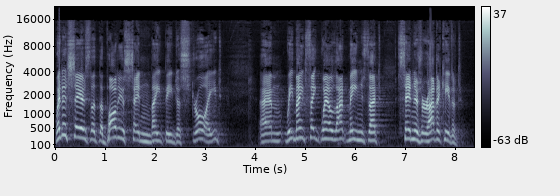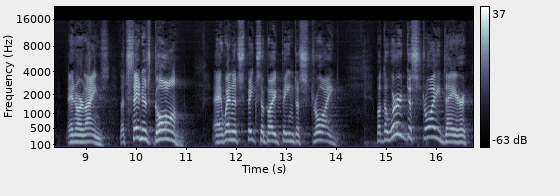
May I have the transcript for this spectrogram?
When it says that the body of sin might be destroyed, um, we might think, well, that means that sin is eradicated in our lives, that sin is gone uh, when it speaks about being destroyed. But the word destroyed there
